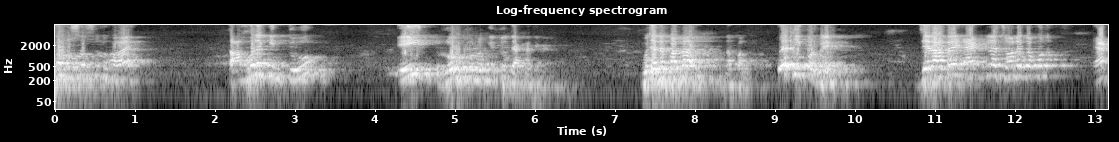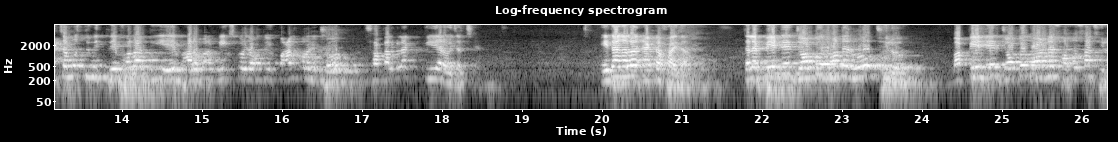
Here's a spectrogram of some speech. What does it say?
সমস্যা শুরু হয়, তাহলে কিন্তু এই রোগগুলো কিন্তু দেখা দেবে। বুঝাতে পারলাম না পারলাম? ও কি করবে? যে রাতে এক গ্লাস জলে যখন এক চামচ তুমি ত্রেফলা দিয়ে ভালো করে মিক্স করে যখন তুমি পান করে নিচ্ছ, সকালবেলা ক্লিয়ার হয়ে যাচ্ছে। এটা গেল একটা ফায়দা। তাহলে পেটের যত ধরনের রোগ ছিল বা পেটের যত ধরনের সমস্যা ছিল,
